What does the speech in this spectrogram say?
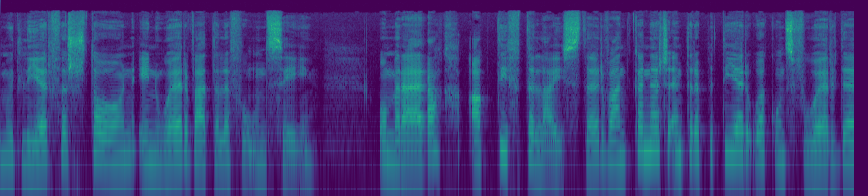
moet leer verstaan en hoor wat hulle vir ons sê om regtig aktief te luister want kinders interpreteer ook ons woorde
